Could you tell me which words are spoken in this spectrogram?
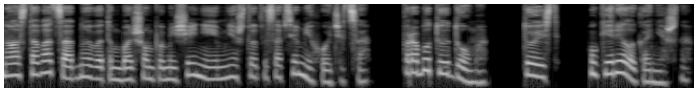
Но оставаться одной в этом большом помещении мне что-то совсем не хочется. Поработаю дома. То есть у Кирилла, конечно.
